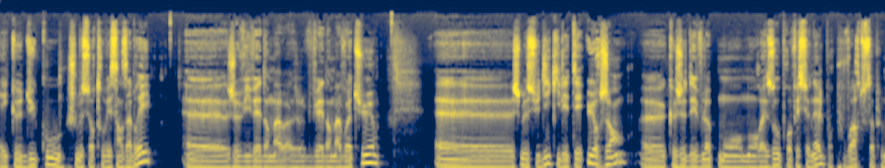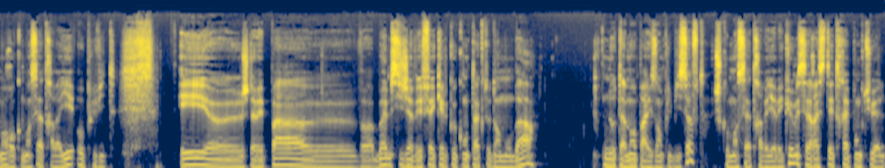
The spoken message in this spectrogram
et que du coup je me suis retrouvé sans abri. Euh, je vivais dans ma je vivais dans ma voiture. Euh, je me suis dit qu'il était urgent euh, que je développe mon, réseau professionnel pour pouvoir tout simplement recommencer à travailler au plus vite. Et euh, je n'avais pas, même si j'avais fait quelques contacts dans mon bar, notamment par exemple Ubisoft. Je commençais à travailler avec eux, mais c'est resté très ponctuel.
